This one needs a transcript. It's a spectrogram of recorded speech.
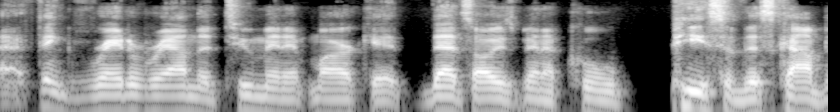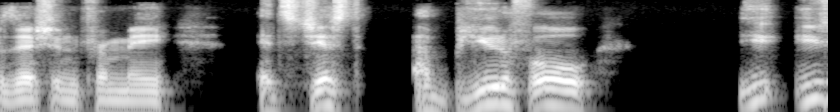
I think, right around the two minute mark. It, that's always been a cool piece of this composition for me. It's just a beautiful you you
